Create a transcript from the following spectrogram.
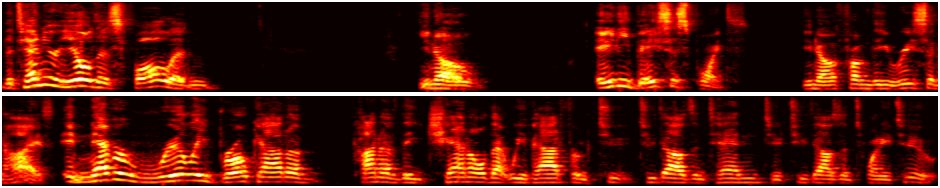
the 10-year yield has fallen, you know, 80 basis points, you know, from the recent highs. It never really broke out of kind of the channel that we've had from two, 2010 to 2022.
